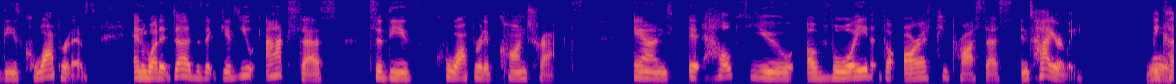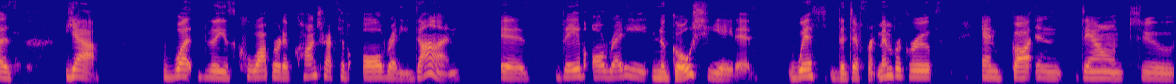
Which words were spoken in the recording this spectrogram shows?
these cooperatives. And what it does is it gives you access to these cooperative contracts and it helps you avoid the RFP process entirely. Whoa. Because, yeah, what these cooperative contracts have already done is they've already negotiated with the different member groups and gotten down to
